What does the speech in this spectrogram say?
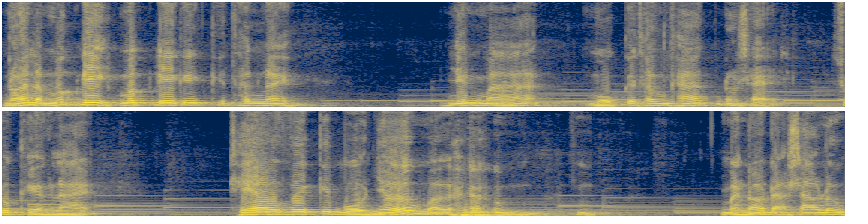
nói là mất đi mất đi cái cái thân này. Nhưng mà một cái thân khác nó sẽ xuất hiện lại. Theo với cái bộ nhớ mà mà nó đã sao lưu.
